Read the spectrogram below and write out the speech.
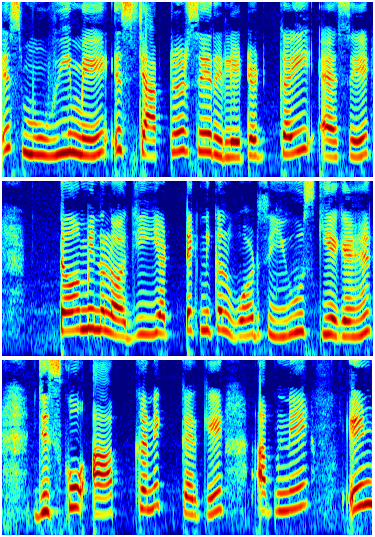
इस मूवी में, इस चैप्टर से रिलेटेड कई ऐसे टर्मिनोलॉजी या टेक्निकल वर्ड्स यूज़ किए गए हैं, जिसको आप कनेक्ट करके अपने इन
